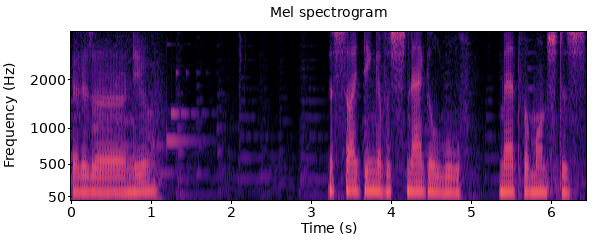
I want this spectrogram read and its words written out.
That is a new. A sighting of a snaggle wolf, mad for monsters.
